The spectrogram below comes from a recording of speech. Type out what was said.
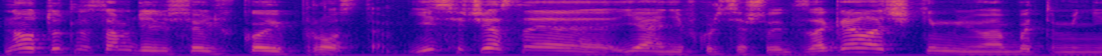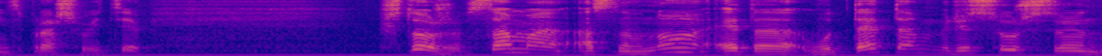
Но тут на самом деле все легко и просто. Если честно, я не в курсе, что это за галочки, об этом меня не спрашивайте. Что же, самое основное это вот это, ресурсы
